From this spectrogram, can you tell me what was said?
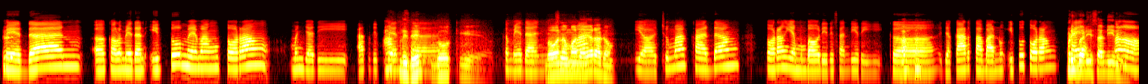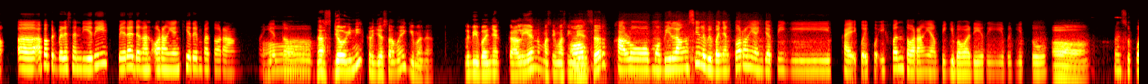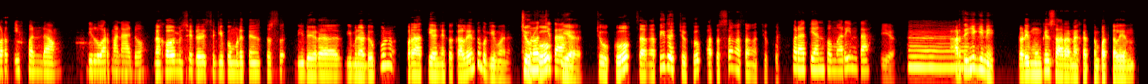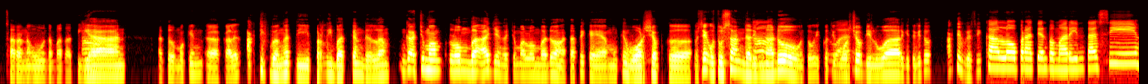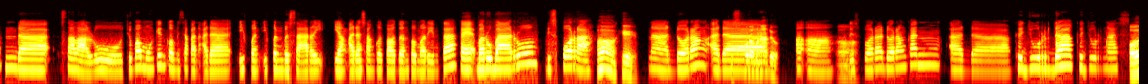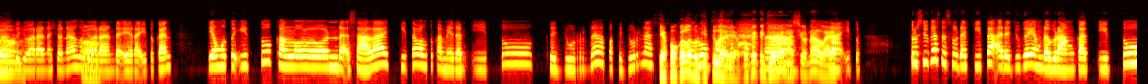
Medan eh, kalau Medan itu memang torang menjadi atlet, atlet dancer. Ya gokil. Ke Medan. Bawa nama Cuma- daerah dong. Iya, cuma kadang orang yang membawa diri sendiri ke Ah. Jakarta, Bandung itu orang pribadi sendiri kayak, eh, eh, apa pribadi sendiri beda dengan orang yang kirim empat orang gitu. Oh. nah sejauh ini kerjasamanya gimana lebih banyak kalian masing-masing Oh. dancer Kalau mau bilang sih lebih banyak orang yang jadi pergi kayak ikut-ikut event, orang yang pergi bawa diri begitu, oh mensupport event dang di luar Manado. Nah kalau misalnya dari segi pemerintahan di daerah di Manado pun perhatiannya ke kalian tuh bagaimana? Menurut Cukup, kita? iya, cukup, sangat tidak cukup atau sangat-sangat cukup. Perhatian pemerintah. Iya. Hmm, Artinya gini, dari mungkin sarana ke tempat kalian sarana umum tempat latihan atau mungkin eh, kalian aktif banget diperlibatkan dalam nggak cuma lomba aja nggak cuma lomba doang tapi kayak mungkin workshop ke maksudnya utusan dari Oh, Manado untuk ikuti luar. workshop di luar gitu-gitu aktif gak sih? Kalau perhatian pemerintah sih ndak selalu. Cuma mungkin kalau misalkan ada event-event besar yang ada sangkut pautan pemerintah, kayak baru-baru di Spora. Oh, oke Nah, dorang di ada Sepura Manado. Uh-uh. Oh. Di Spora dorang kan ada kejurda, kejurnas, Oh. nah kejuaraan nasional, kejuaraan daerah itu kan. Yang waktu itu kalau ndak salah kita waktu ke Medan itu kejurda apa kejurnas? Ya pokoknya begitulah ya, pokoknya kejuaraan Nah, nasional lah ya. Nah itu. Terus juga sesudah kita ada juga yang udah berangkat itu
